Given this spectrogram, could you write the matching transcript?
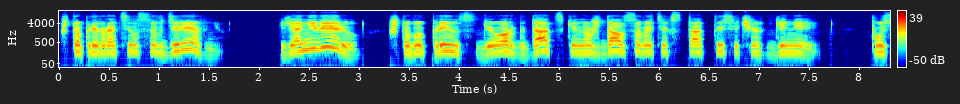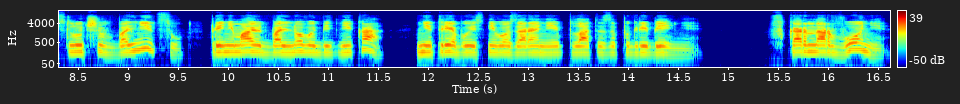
что превратился в деревню. Я не верю, чтобы принц Георг Датский нуждался в этих ста тысячах геней. Пусть лучше в больницу принимают больного бедняка, не требуя с него заранее платы за погребение. В Карнарвоне,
